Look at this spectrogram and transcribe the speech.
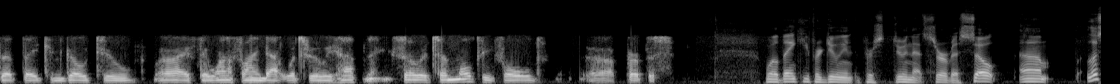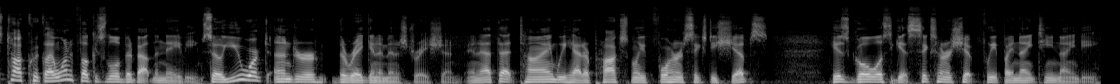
that they can go to uh, if they want to find out what's really happening. So it's a multifold uh, purpose. Well, thank you for doing for doing that service. So. Um, let's talk quickly. I want to focus a little bit about the Navy. So you worked under the Reagan administration, and at that time we had approximately 460 ships. His goal was to get 600 ship fleet by 1990.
